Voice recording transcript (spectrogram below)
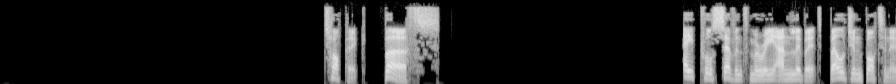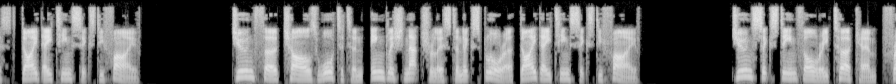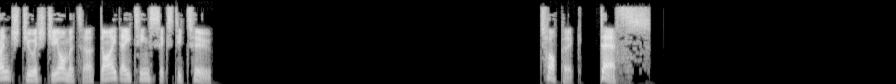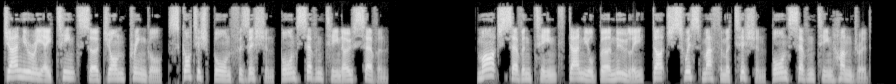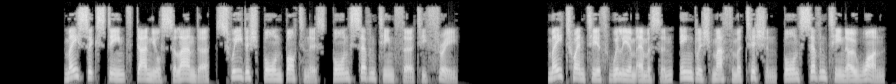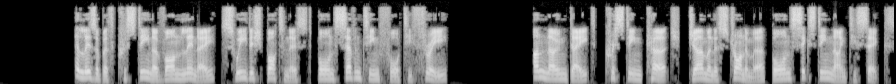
Topic: Births. April 7 – Marie Anne Libert, Belgian botanist died 1865. June 3 – Charles Waterton, English naturalist and explorer died 1865. June 16 – Olry Terquem, French Jewish geometer died 1862. Deaths January 18 – Sir John Pringle, Scottish-born physician born 1707 March 17 – Daniel Bernoulli, Dutch-Swiss mathematician born 1700 May 16 – Daniel Solander, Swedish-born botanist born 1733 May 20 – William Emerson, English mathematician born 1701 Elizabeth Christina von Linné, Swedish botanist born 1743 Unknown date, Christine Kirch, German astronomer born 1696.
